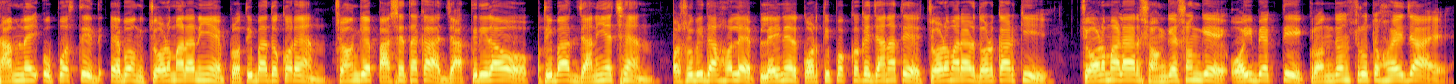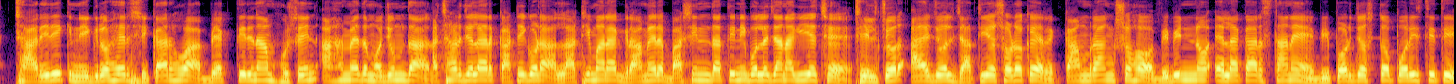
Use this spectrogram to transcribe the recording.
সামনেই উপস্থিত এবং চড় মারা নিয়ে প্রতিবাদও করেন। সঙ্গে পাশে থাকা যাত্রীরাও প্রতিবাদ জানিয়েছেন। অসুবিধা হলে প্লেনের কর্তৃপক্ষকে জানাতে চড় মারার দরকার কি? চড় মারার সঙ্গে সঙ্গে ওই ব্যক্তি ক্রন্দনশ্রুত হয়ে যায়। শারীরিক নিগ্রহের শিকার হওয়া ব্যক্তির নাম হুসেইন আহমেদ মজুমদার। কাছাড় জেলার কাটিগোড়া লাঠিমারা গ্রামের বাসিন্দা তিনি বলে জানা গিয়েছে, শিলচর আইজল জাতীয় সড়কের কামরাং সহ বিভিন্ন এলাকার স্থানে বিপর্যস্ত পরিস্থিতি।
